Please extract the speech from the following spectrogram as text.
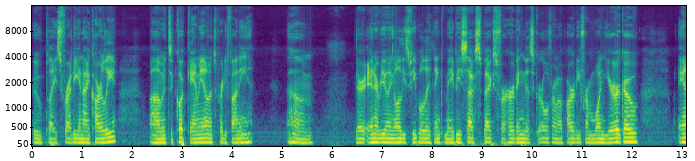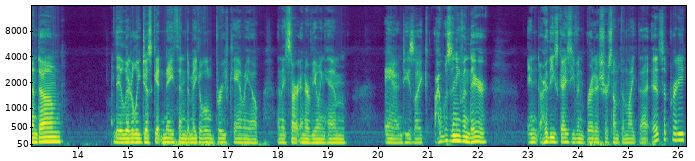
who plays Freddie and iCarly. Um, it's a quick cameo. It's pretty funny. Um, they're interviewing all these people they think may be suspects for hurting this girl from a party from one year ago, and um, they literally just get Nathan to make a little brief cameo, and they start interviewing him, and he's like, "I wasn't even there." And are these guys even British or something like that? It's a pretty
